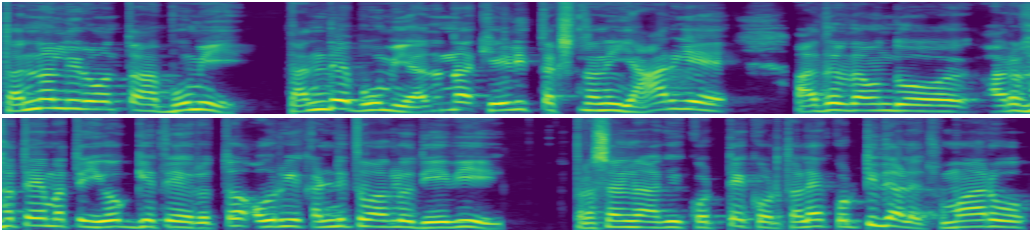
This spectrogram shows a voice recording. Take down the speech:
ತನ್ನಲ್ಲಿರುವಂತಹ ಭೂಮಿ ತಂದೆ ಭೂಮಿ ಅದನ್ನ ಕೇಳಿದ ತಕ್ಷಣ ಯಾರಿಗೆ ಅದರದ ಒಂದು ಅರ್ಹತೆ ಮತ್ತೆ ಯೋಗ್ಯತೆ ಇರುತ್ತೋ ಅವ್ರಿಗೆ ಖಂಡಿತವಾಗ್ಲೂ ದೇವಿ ಪ್ರಸನ್ನನಾಗಿ ಕೊಟ್ಟೆ ಕೊಡ್ತಾಳೆ, ಕೊಟ್ಟಿದ್ದಾಳೆ. ಸುಮಾರು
